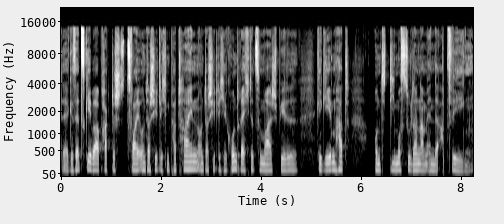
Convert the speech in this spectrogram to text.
der Gesetzgeber praktisch zwei unterschiedlichen Parteien unterschiedliche Grundrechte zum Beispiel gegeben hat und die musst du dann am Ende abwägen.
